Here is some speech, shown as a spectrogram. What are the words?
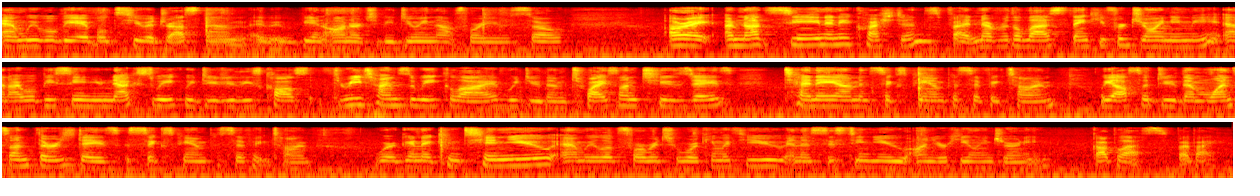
and we will be able to address them. It would be an honor to be doing that for you. So, all right, I'm not seeing any questions, but nevertheless, thank you for joining me, and I will be seeing you next week. We do do these calls three times a week live. We do them twice on Tuesdays, 10 a.m. and 6 p.m. Pacific time. We also do them once on Thursdays, 6 p.m. Pacific time. We're going to continue, and we look forward to working with you and assisting you on your healing journey. God bless. Bye bye.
